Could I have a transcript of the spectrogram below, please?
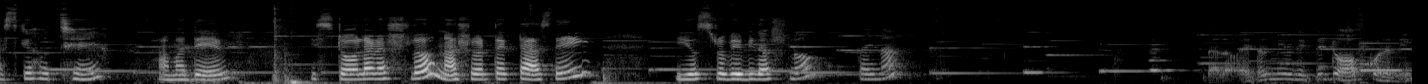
আজকে হচ্ছে আমাদের স্টলার আসলো নাসুয়ার তো একটা আছেই ইয়স্র বেবির আসলো তাই না? দাঁড়াও এটার মিউজিকটা একটু অফ করে নিই।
